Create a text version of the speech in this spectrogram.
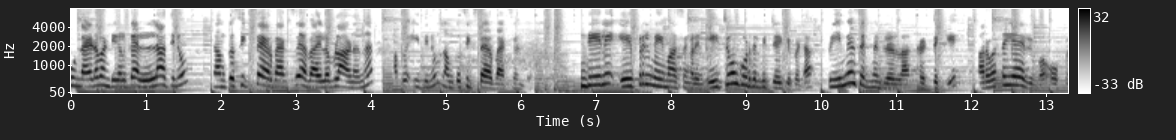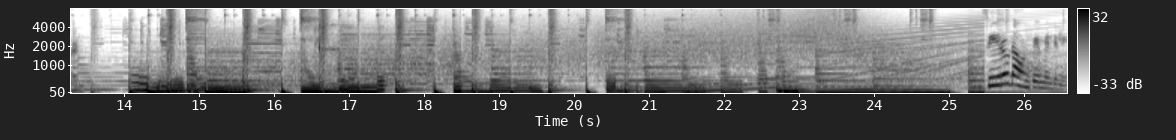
ഹുണ്ടായുടെ വണ്ടികൾക്ക് എല്ലാത്തിനും നമുക്ക് സിക്സ് എയർ ബാഗ്സ് അവൈലബിൾ ആണെന്ന്. അപ്പൊ ഇതിനും നമുക്ക് സിക്സ് എയർ ബാഗ്സ് ഉണ്ട്. ഇന്ത്യയിലെ ഏപ്രിൽ മെയ് മാസങ്ങളിൽ ഏറ്റവും കൂടുതൽ വിറ്റഴിക്കപ്പെട്ട പ്രീമിയം സെഗ്മെന്റിലുള്ള ക്രെറ്റയ്ക്ക് അറുപത്തയ്യായിരം രൂപ ഓഫർ ഉണ്ട്. സീറോ ഡൗൺ പേയ്മെന്റിലെ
